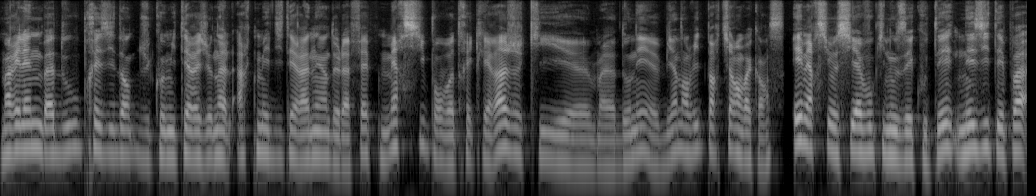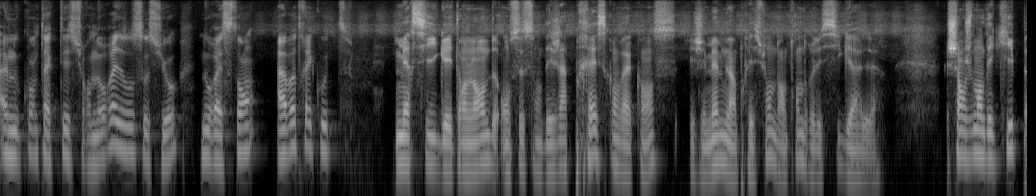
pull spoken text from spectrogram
Marilène Badou, présidente du comité régional Arc Méditerranéen de la FEP, merci pour votre éclairage qui euh, m'a donné bien envie de partir en vacances. Et merci aussi à vous qui nous écoutez. N'hésitez pas à nous contacter sur nos réseaux sociaux. Nous restons à votre écoute. Merci Gaëtan Land, on se sent déjà presque en vacances et j'ai même l'impression d'entendre les cigales. Changement d'équipe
